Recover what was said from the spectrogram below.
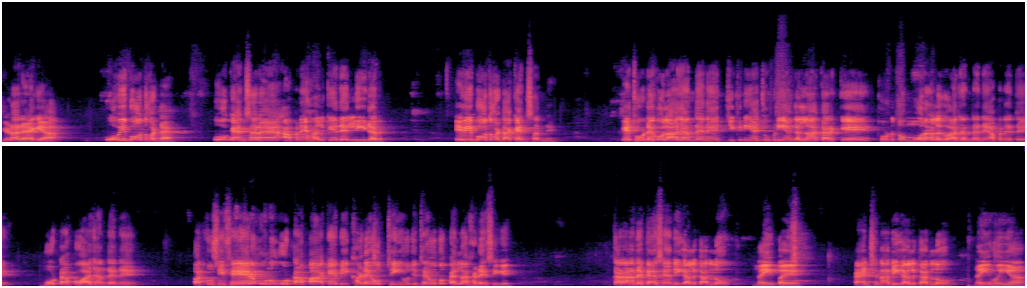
ਜਿਹੜਾ ਰਹਿ ਗਿਆ, ਉਹ ਵੀ ਬਹੁਤ ਵੱਡਾ ਹੈ। ਉਹ ਕੈਂਸਰ ਹੈ ਆਪਣੇ ਹਲਕੇ ਦੇ ਲੀਡਰ। ਇਹ ਵੀ ਬਹੁਤ ਵੱਡਾ ਕੈਂਸਰ ਨੇ। ਇਹ ਤੁਹਾਡੇ ਕੋਲ ਆ ਜਾਂਦੇ ਨੇ, ਚਿਕਨੀਆਂ ਚੁਪੜੀਆਂ ਗੱਲਾਂ ਕਰਕੇ ਤੁਹਾਡੇ ਤੋਂ ਮੋਹਰਾ ਲਗਵਾ ਜਾਂਦੇ ਨੇ ਆਪਣੇ ਤੇ। ਵੋਟਾਂ ਪਵਾ ਜਾਂਦੇ ਨੇ। ਪਰ ਤੁਸੀਂ ਫੇਰ ਉਹਨੂੰ ਵੋਟਾਂ ਪਾ ਕੇ ਵੀ ਖੜੇ ਉੱਥੇ ਹੀ ਹੋ ਜਿੱਥੇ ਉਹ ਤੋਂ ਪਹਿਲਾਂ ਖੜੇ ਸੀਗੇ। ਘਰਾਂ ਦੇ ਪੈਸਿਆਂ ਦੀ ਗੱਲ ਕਰ ਲਓ, ਨਹੀਂ ਪਏ। ਪੈਨਸ਼ਨਾਂ ਦੀ ਗੱਲ ਕਰ ਲਓ, ਨਹੀਂ ਹੋਈਆਂ।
